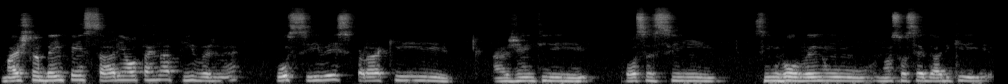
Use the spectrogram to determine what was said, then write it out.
mas também pensar em alternativas né, possíveis para que a gente possa se, se envolver num, numa sociedade que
